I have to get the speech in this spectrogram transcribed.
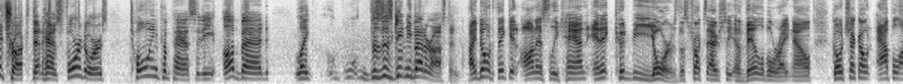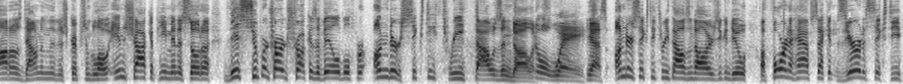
A truck that has four doors, towing capacity, a bed. Like, does this get any better, Austin? I don't think it honestly can, and it could be yours. This truck's actually available right now. Go check out Apple Autos down in the description below. In Shakopee, Minnesota, this supercharged truck is available for under $63,000. No way. Yes, under $63,000, you can do a four and a half second zero to 60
